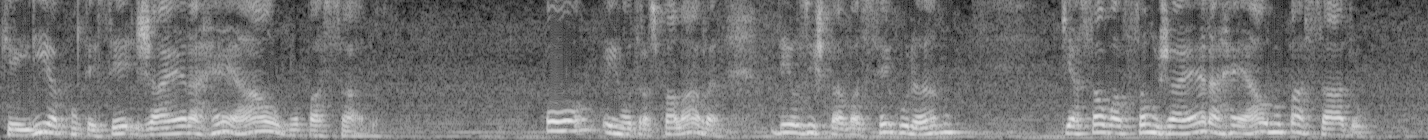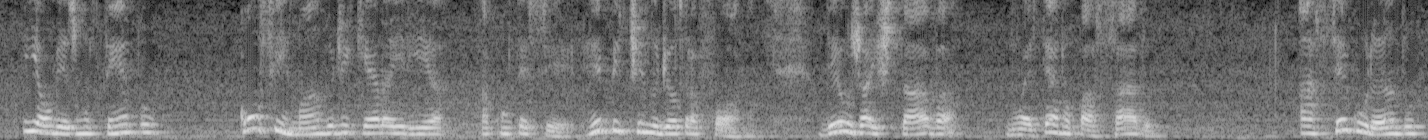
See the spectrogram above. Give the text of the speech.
que iria acontecer já era real no passado. Ou, em outras palavras, Deus estava assegurando que a salvação já era real no passado e, ao mesmo tempo, confirmando de que ela iria acontecer. Repetindo de outra forma, Deus já estava no eterno passado assegurando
